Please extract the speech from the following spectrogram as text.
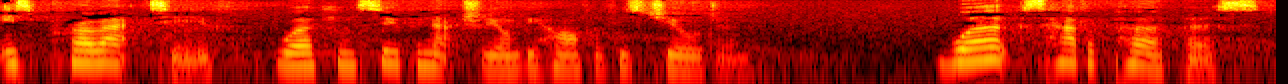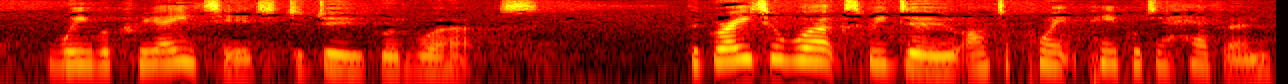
is proactive, working supernaturally on behalf of his children. Works have a purpose, we were created to do good works. The greater works we do are to point people to heaven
